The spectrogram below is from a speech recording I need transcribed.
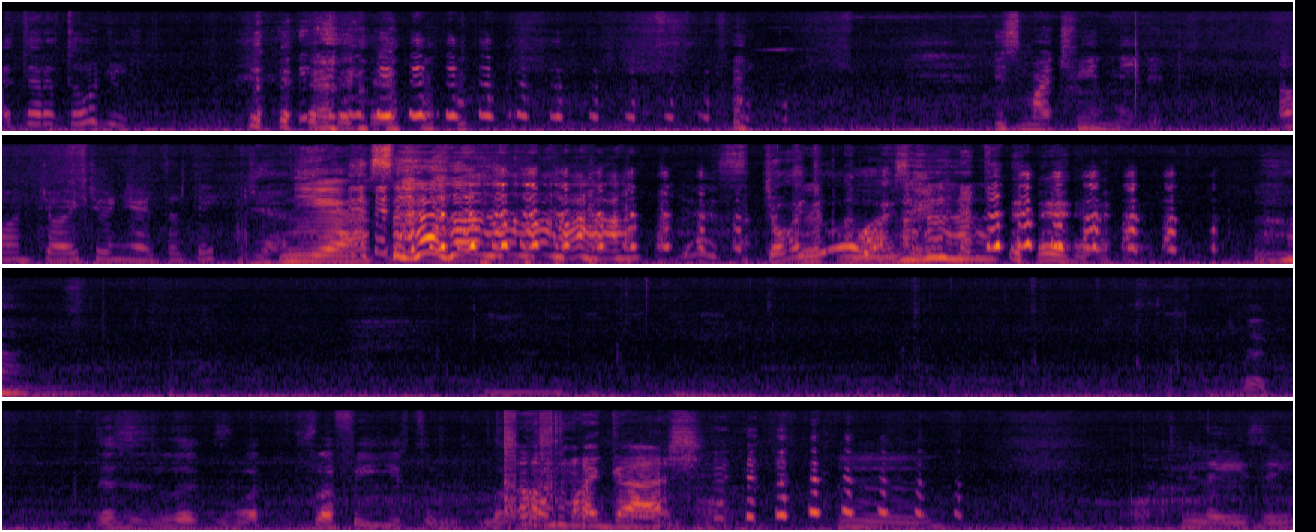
I thought I told you. Is my twin needed? Oh, Joy Junior, Tuti. Yes. Yes. Yes, Joy Good too. I one. said. Mm. look, this is look what Fluffy used to look Oh like. my gosh. Mm. Lazy.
